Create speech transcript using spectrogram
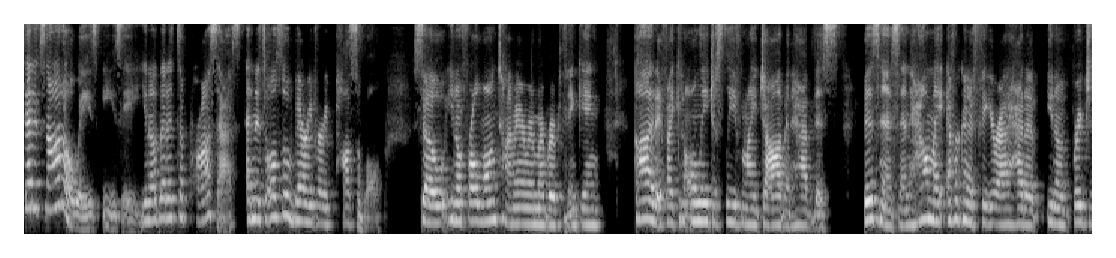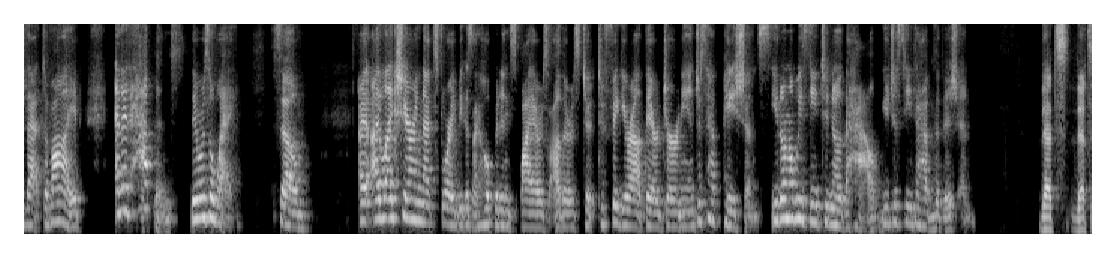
that it's not always easy you know that it's a process and it's also very very possible. So you know for a long time i remember thinking god if i can only just leave my job and have this business and how am i ever going to figure out how to you know bridge that divide? And it happened. There was a way. So I, I, like sharing that story because i hope it inspires others to, to figure out their journey and just have patience. You don't always need to know the how. You just need to have the vision. That's that's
